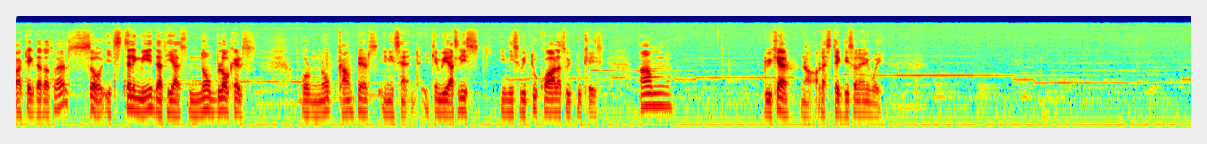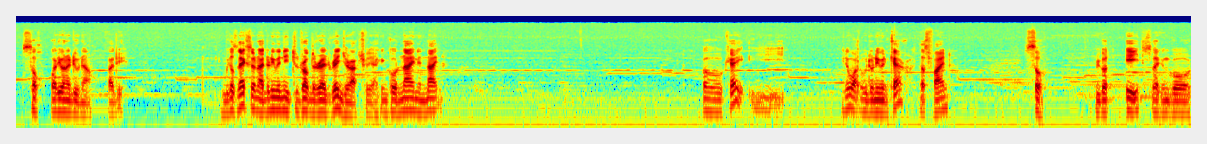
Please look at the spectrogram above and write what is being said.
I'll take that as well. So it's telling me that he has no blockers or no counters in his hand. It can be at least in this with two koalas with two Ks. Um, do you care? No, let's take this one anyway. So, what do you want to do now, buddy? Because next turn I don't even need to drop the Red Ranger actually, I can go 9 and 9. Okay, you know what, we don't even care, that's fine. So, we got 8, so I can go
